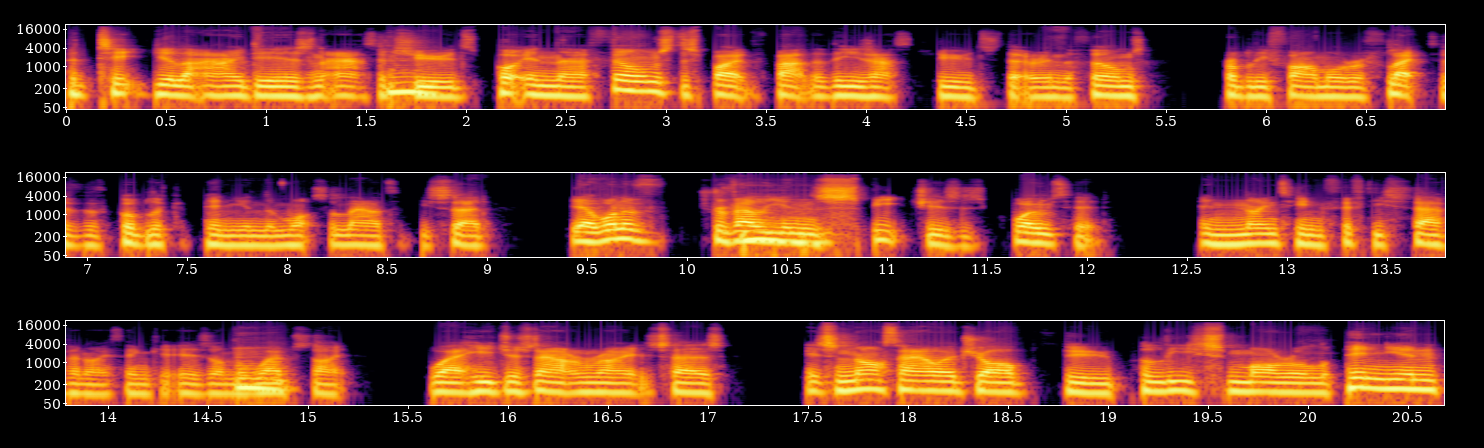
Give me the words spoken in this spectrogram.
particular ideas and Mm. attitudes put in their films, despite the fact that these attitudes that are in the films are probably far more reflective of public opinion than what's allowed to be said. Yeah, one of Trevelyan's Mm. speeches is quoted in 1957, I think it is, on the Mm. website, where he just outright says, It's not our job to police moral opinion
